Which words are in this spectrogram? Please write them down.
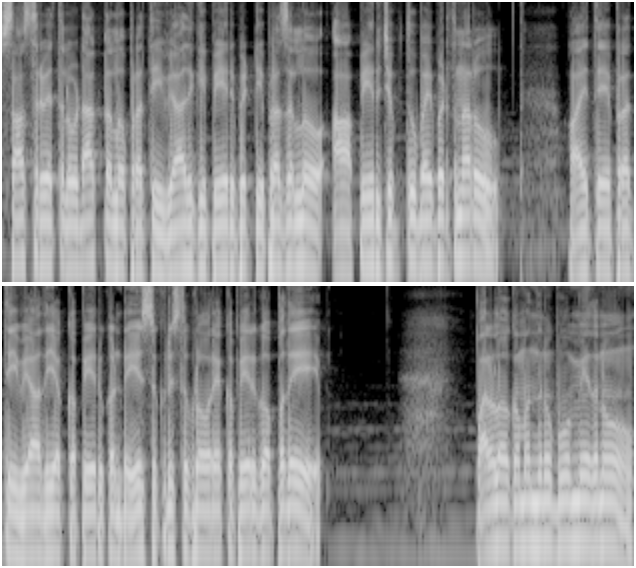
శాస్త్రవేత్తలు డాక్టర్లు ప్రతి వ్యాధికి పేరు పెట్టి ప్రజల్లో ఆ పేరు చెప్తూ భయపెడుతున్నారు. అయితే ప్రతి వ్యాధి యొక్క పేరు కంటే యేసుక్రీస్తు ప్రవర్ యొక్క పేరు గొప్పదే. పరలోకమందును భూమి మీదను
